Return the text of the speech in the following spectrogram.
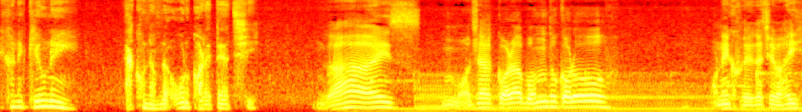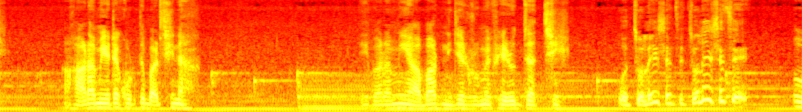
এখানে কেউ নেই। এখন আমরা ওর ঘরেতে আছি। গাইস মজা করা বন্ধ করো। অনেক হয়ে গেছে ভাই। আর আমি এটা করতে পারছি না। এবার আমি আবার নিজের রুমে ফেরত যাচ্ছি। ও চলে এসেছে চলে এসেছে। ও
